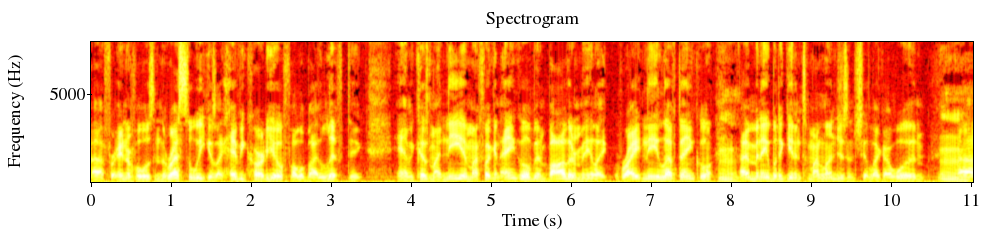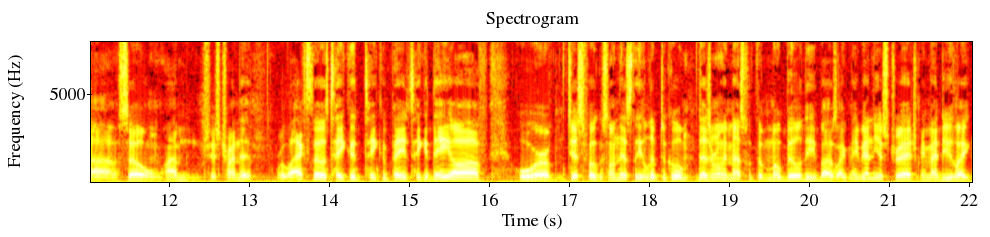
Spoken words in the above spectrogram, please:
uh, for intervals. And the rest of the week is like heavy cardio followed by lifting. And because my knee and my fucking ankle have been bothering me, like right knee, left ankle, I haven't been able to get into my lunges and shit like I would. Uh, so I'm just trying to relax those, take a take a page, take a day off, or just focus on this. The elliptical doesn't really mess with the mobility, but I was like, maybe I need a stretch. Maybe I do like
